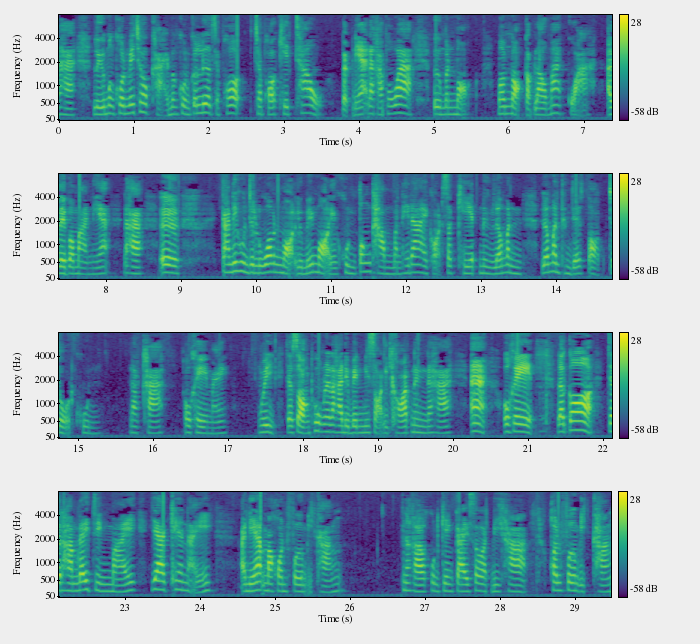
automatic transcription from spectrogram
นะคะ หรือบางคนไม่ชอบขาย บางคนก็เลือกเฉพาะเฉพาะเคสเช่าแบบนี้นะคะ เพราะว่าเออมันเหมาะมันเหมาะกับเรามากกว่าอะไรประมาณนี้นะคะ เออการที่คุณจะรู้ว่ามันเหมาะหรือไม่เหมาะเนี่ยคุณต้องทำมันให้ได้ก่อนสักเคสหนึ่งแล้วมันแล้วมันถึงจะตอบโจทย์คุณนะคะ โอเคไหมอุ้ยจะสองทุ่มแล้วนะคะเดี๋ยวเบนมีสอนอีกคอร์สหนึ่งนะคะอะโอเค แล้วก็จะทำได้จริงไหมยากแค่ไหน อันนี้มาคอนเฟิร์มอีกครั้ง นะคะ คุณเกียงไกรสวัสดีค่ะ คอนเฟิร์มอีกครั้ง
